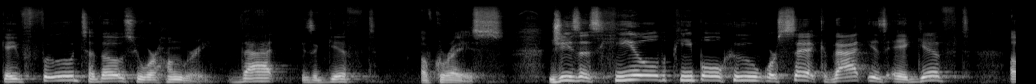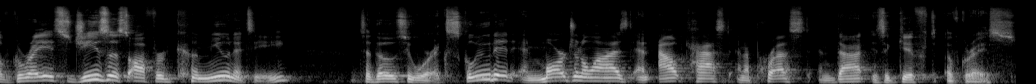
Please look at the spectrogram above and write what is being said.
gave food to those who were hungry. That is a gift of grace. Jesus healed people who were sick. That is a gift of grace. Jesus offered community to those who were excluded and marginalized and outcast and oppressed, and that is a gift of grace.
